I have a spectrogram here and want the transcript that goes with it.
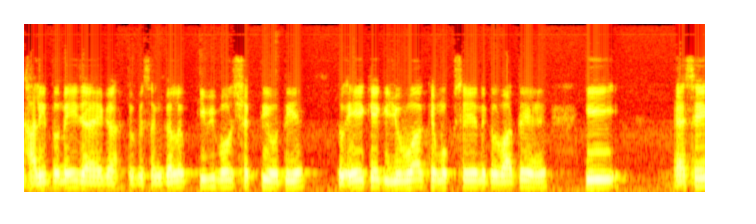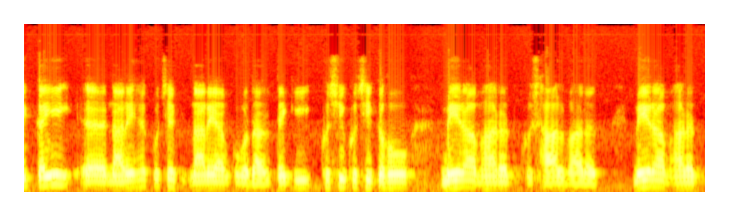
खाली तो नहीं जाएगा क्योंकि संकल्प की भी बहुत शक्ति होती है। तो एक एक युवा के मुख से ये निकलवाते हैं कि ऐसे कई नारे हैं कुछ एक नारे आपको बता देते हैं कि खुशी खुशी कहो मेरा भारत खुशहाल भारत मेरा भारत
